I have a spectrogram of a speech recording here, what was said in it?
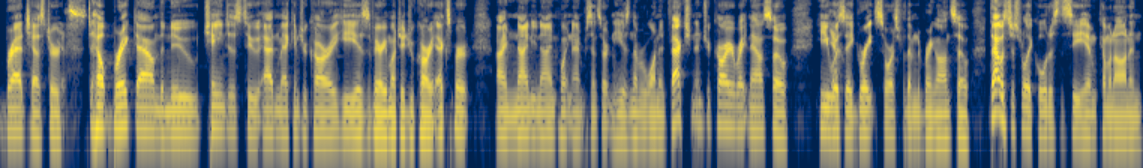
Brad Chester. yes, to help break down the new changes to AdMech and Drukari. He is very much a Drukari expert. I'm 99.9% certain he is number one in faction in Drukari right now. So he Yeah. was a great source for them to bring on. So that was just really cool just to see him coming on and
